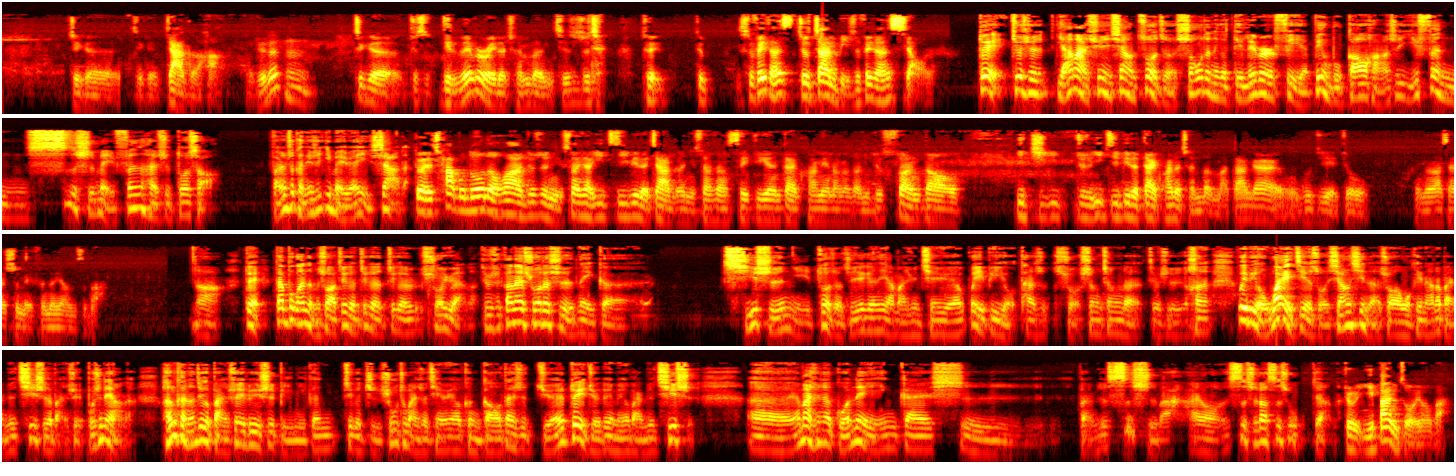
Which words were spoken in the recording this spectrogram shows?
这个这个价格哈，我觉得嗯，这个就是 delivery 的成本其实是最 就是非常就占比是非常小的。对，就是亚马逊向作者收的那个 delivery fee 也并不高，好像是一份四十美分还是多少，反正是肯定是一美元以下的。对，差不多的话，就是你算一下一 GB 的价格，你算上 CDN 带宽面那个的，你就算到一 G 就是一 GB 的带宽的成本嘛，大概我估计也就可能二三十美分的样子吧。啊，对，但不管怎么说啊，这个这个这个说远了，就是刚才说的是那个，其实你作者直接跟亚马逊签约，未必有他所声称的，就是很未必有外界所相信的，说我可以拿到百分之七十的版税，不是那样的，很可能这个版税率是比你跟这个纸书出版社签约要更高，但是绝对绝对没有百分之七十。呃，亚马逊在国内应该是百分之四十吧，还有四十到四十五这样的。就是一半左右吧。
